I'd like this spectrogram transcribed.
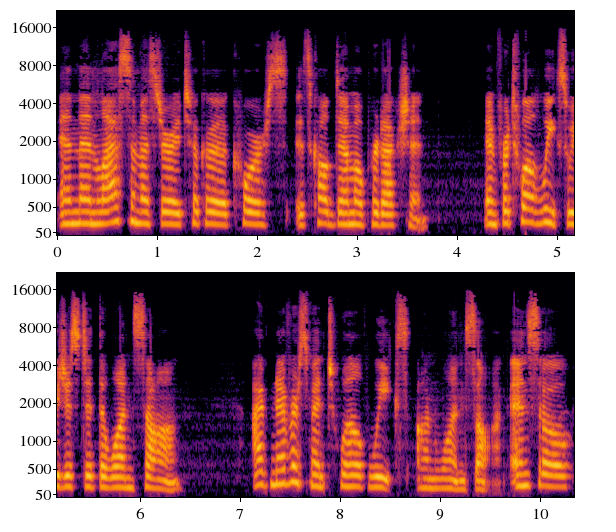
and then last semester I took a course it's called demo production. And for 12 weeks we just did the one song. I've never spent 12 weeks on one song. And so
